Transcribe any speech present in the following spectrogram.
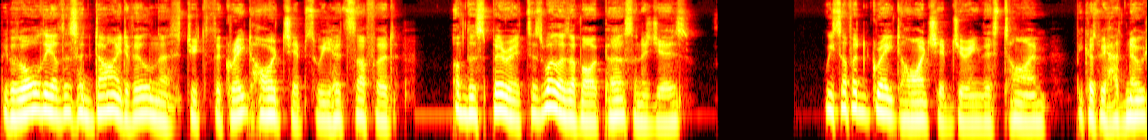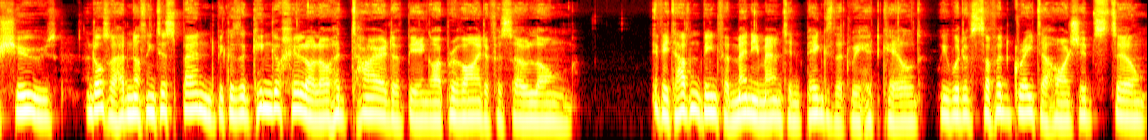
because all the others had died of illness due to the great hardships we had suffered, of the spirit as well as of our personages. We suffered great hardship during this time, because we had no shoes, and also had nothing to spend because the king of Gilolo had tired of being our provider for so long. If it hadn't been for many mountain pigs that we had killed, we would have suffered greater hardships still.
